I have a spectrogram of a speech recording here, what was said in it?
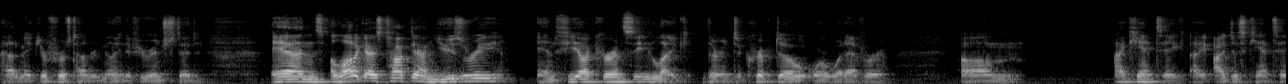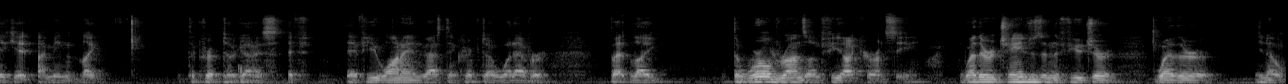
How to Make Your First Hundred Million, if you're interested. And a lot of guys talk down usury and fiat currency like they're into crypto or whatever. Um, I can't take. I, I just can't take it. I mean, like the crypto guys. If if you want to invest in crypto, whatever, but like the world runs on fiat currency whether it changes in the future, whether you know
